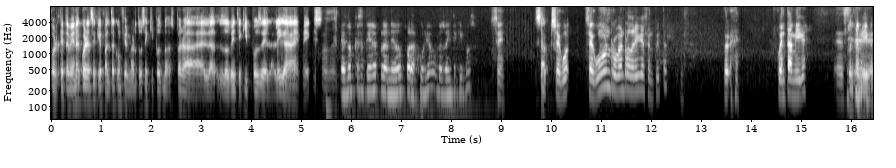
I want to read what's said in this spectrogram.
Porque también acuérdense que falta confirmar dos equipos más para los 20 equipos de la Liga MX. ¿Es lo que se tiene planeado para julio, los 20 equipos? Sí. Exacto según Rubén Rodríguez en Twitter, cuenta amiga. cuenta amiga.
